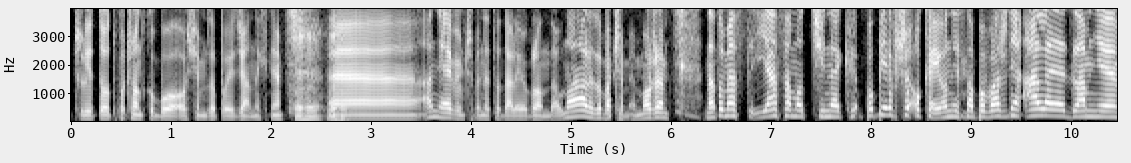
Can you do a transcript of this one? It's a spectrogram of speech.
czyli to od początku było 8 zapowiedzianych, nie? Mhm, mhm, e, a nie wiem, czy będę to dalej oglądał, no ale zobaczymy, może. Natomiast ja sam odcinek, po pierwsze okej, okay, on jest na poważnie, ale dla mnie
